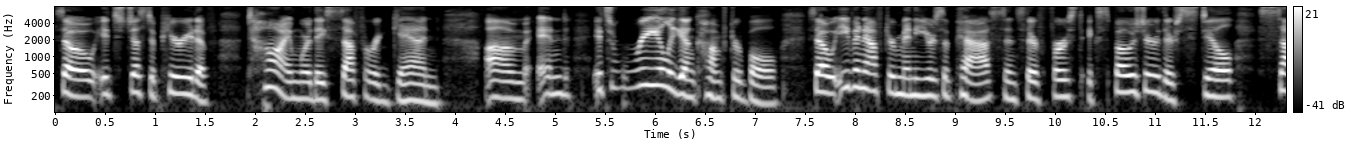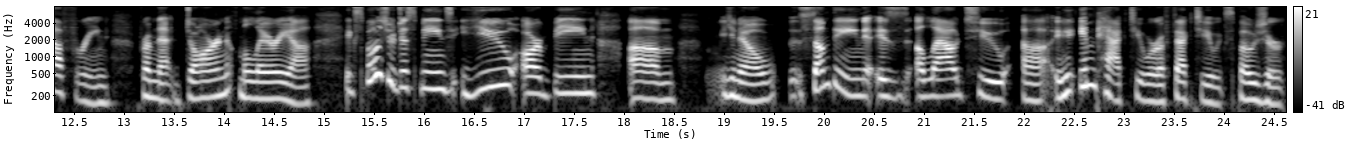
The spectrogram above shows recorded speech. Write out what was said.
So it's just a period of time where they suffer again. Um, and it's really uncomfortable. So even after many years have passed since their first exposure, they're still suffering from that darn malaria. Exposure just means you are being. Um, you know, something is allowed to uh, impact you or affect you, exposure.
